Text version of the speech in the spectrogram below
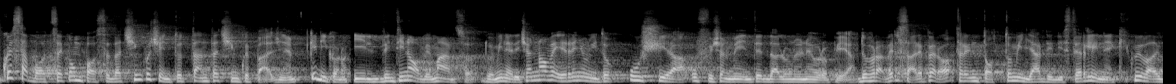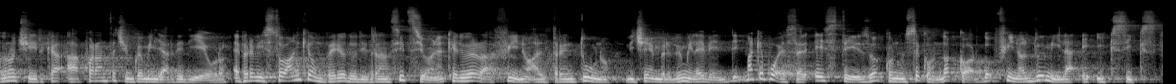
Questa bozza è composta da 585 pagine che dicono il 29 marzo 2019 il Regno Unito uscirà ufficialmente dall'Unione Europea. Dovrà versare però 38 miliardi di sterline che equivalgono circa a 45 miliardi di euro. È previsto anche un periodo di transizione che durerà fino al 31 dicembre 2020 ma che può essere esteso con un secondo accordo fino al 2000XX,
